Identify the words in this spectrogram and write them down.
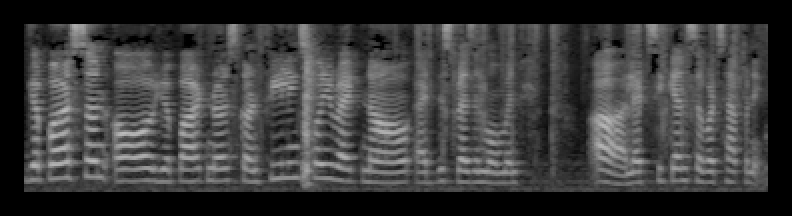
Your person or your partner's current feelings for you right now at this present moment ah let's see cancer what's happening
